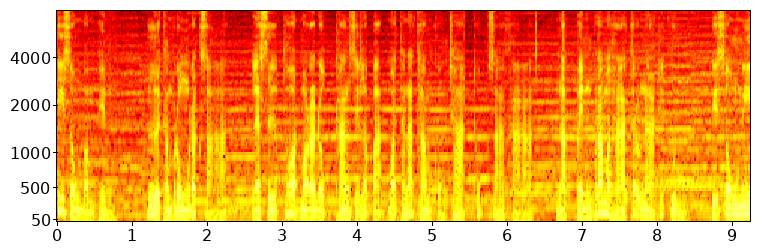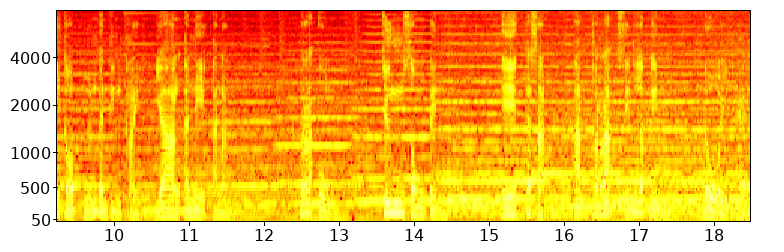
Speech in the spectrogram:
ที่ทรงบำเพ็ญเพื่อทำรงรักษา และสืบทอดมรดกทางศิลปะวัฒนธรรมของชาติทุกสาขา นับเป็นพระมหากรุณาธิคุณ ที่ทรงมีต่อผืนแผ่นดินไทยอย่างอเนกอนันต์ พระองค์จึงทรงเป็น เอกษัตริย์ อัครศิลปิน โดยแท้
